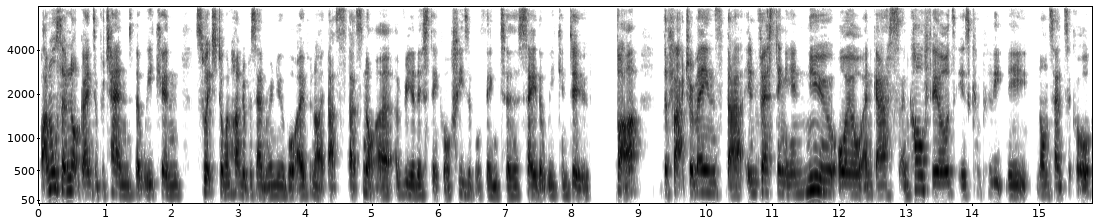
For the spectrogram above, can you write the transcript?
But I'm also not going to pretend that we can switch to 100% renewable overnight. That's, that's not a, a realistic or feasible thing to say that we can do. But the fact remains that investing in new oil and gas and coal fields is completely nonsensical,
